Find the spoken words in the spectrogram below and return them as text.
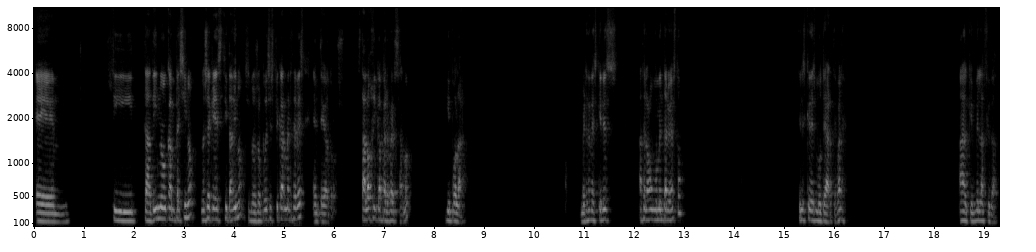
em, citadino-campesino, no sé qué es citadino, si nos lo puedes explicar, Mercedes, entre otros. Esta lógica perversa, ¿no? Bipolar. Mercedes, ¿quieres hacer algún comentario a esto? Tienes que desmutearte, ¿vale? Ah, el que ve la ciudad.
